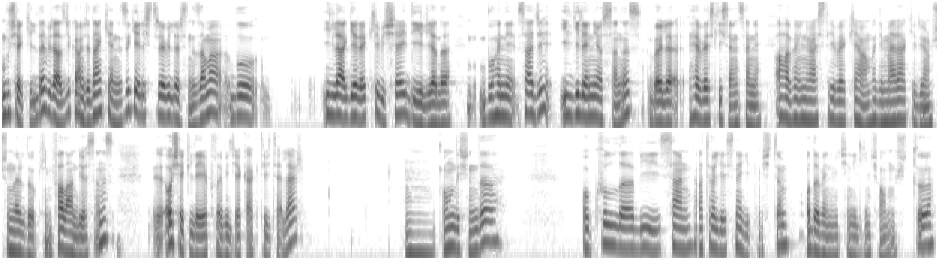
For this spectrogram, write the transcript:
Bu şekilde birazcık önceden kendinizi geliştirebilirsiniz ama bu illa gerekli bir şey değil ya da bu hani sadece ilgileniyorsanız böyle hevesliyseniz hani aha ben üniversiteyi bekleyemem hadi merak ediyorum şunları da okuyayım falan diyorsanız e, o şekilde yapılabilecek aktiviteler. Hmm, onun dışında okulla bir sen atölyesine gitmiştim. O da benim için ilginç olmuştu.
